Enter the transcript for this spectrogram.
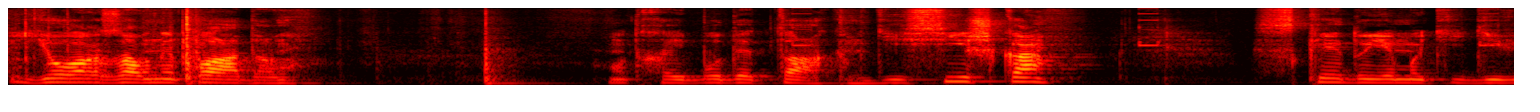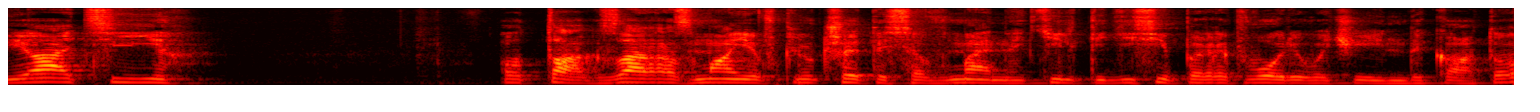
йорзав, не падав. От хай буде так. DC-шка. Скидуємо ті девіації. Отак. Зараз має включитися в мене тільки DC-перетворювач і індикатор.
